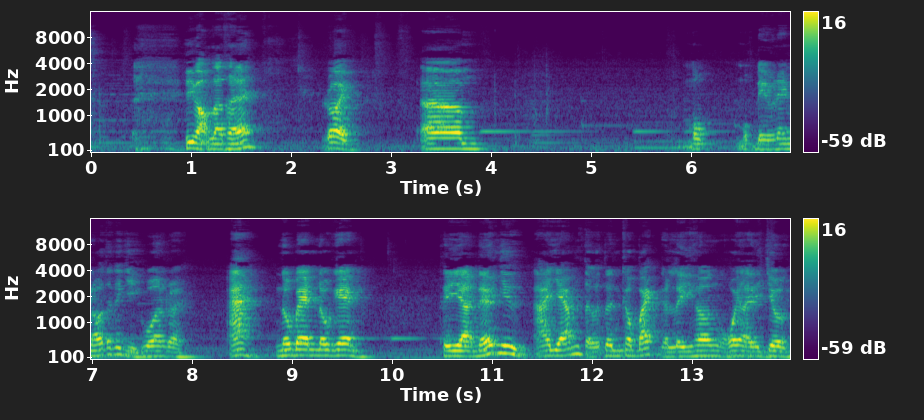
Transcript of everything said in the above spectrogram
Hy vọng là thế. Rồi um, một một điều đang nói tới cái gì quên rồi. À no ben no game. Thì à, nếu như ai dám tự tin comeback gần lì hơn quay lại thị trường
